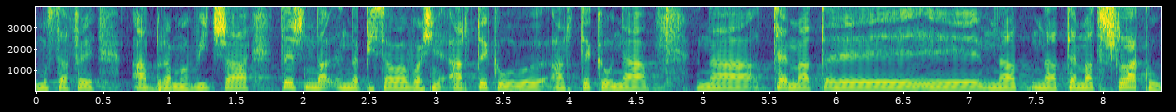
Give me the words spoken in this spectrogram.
Mustafy Abramowicza. Też napisała właśnie artykuł, artykuł na, na, temat, na, na temat szlaku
